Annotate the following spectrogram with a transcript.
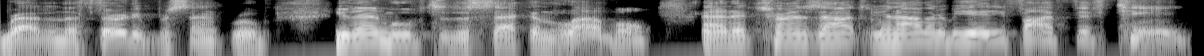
rather than the 30% group, you then move to the second level, and it turns out you're now going to be 85 15.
